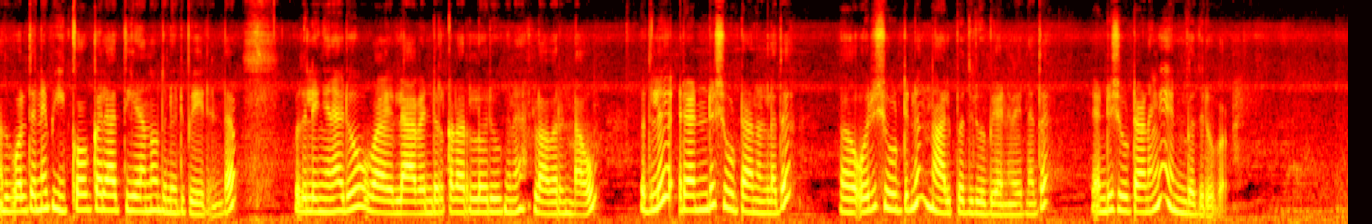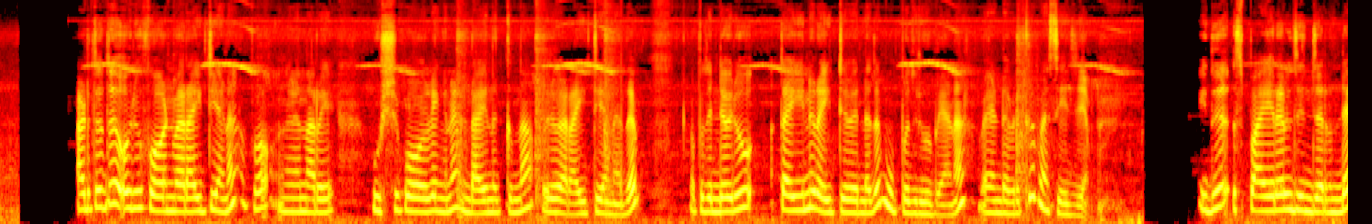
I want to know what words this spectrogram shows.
അതുപോലെ തന്നെ പീക്കോക്ക് കലാത്തിയ എന്ന് പേരുണ്ട്. അപ്പോൾ ഇതിലിങ്ങനെ ഒരു ലാവൻഡർ കളറിലൊരു ഇങ്ങനെ ഫ്ലവർ ഉണ്ടാവും. ഇതിൽ രണ്ട് ഷൂട്ടാണുള്ളത്. ഒരു ഷൂട്ടിന് നാൽപ്പത് രൂപയാണ് വരുന്നത്. രണ്ട് ഷൂട്ടാണെങ്കിൽ എൺപത് രൂപ. അടുത്തത് ഒരു ഫേൺ വെറൈറ്റിയാണ്. അപ്പോൾ ഇങ്ങനെ നിറയെ പുഷ് പോലെ ഇങ്ങനെ ഉണ്ടായി നിൽക്കുന്ന ഒരു വെറൈറ്റിയാണത്. അപ്പോൾ ഇതിന്റെ ഒരു തൈന് റേറ്റ് വരുന്നത് മുപ്പത് രൂപയാണ്. വേണ്ടവർക്ക് മെസ്സേജ് ചെയ്യാം. ഇത് സ്പൈറൽ ജിഞ്ചറിന്റെ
